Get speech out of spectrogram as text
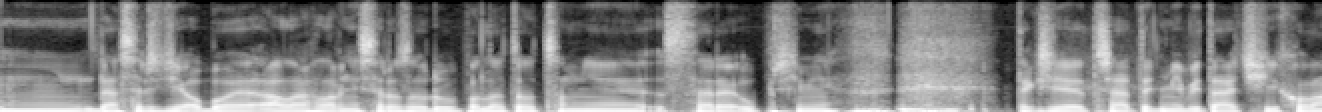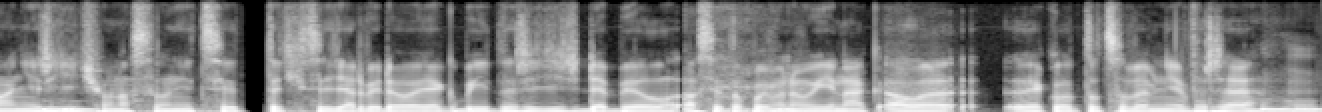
Mm, dá se říct, že oboje, ale hlavně se rozhoduju podle toho, co mě sere upřímně. Takže třeba teď mě vytáčí chování mhm. řidičů na silnici. Teď chci dělat video, jak být řidič debil, asi to pojmenuju jinak, ale jako to, co ve mně vře, mhm.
